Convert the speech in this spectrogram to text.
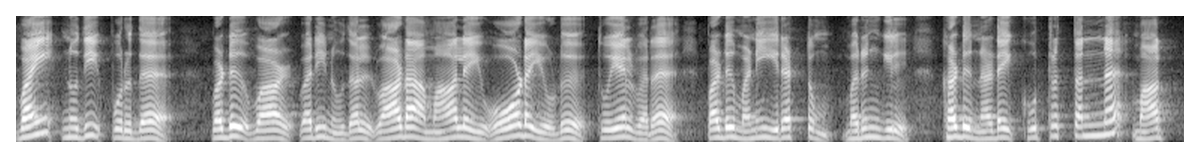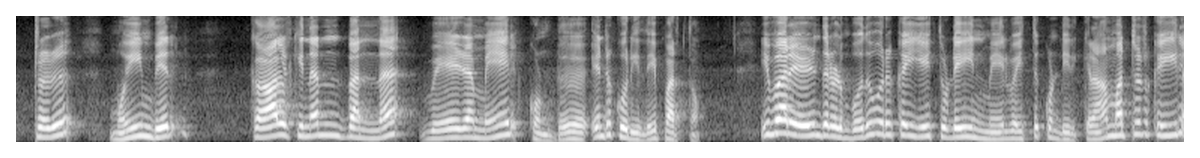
வை நுதி பொருத வடு வாழ் வரி நுதல் வாடா மாலை ஓடையொடு துயல் வர படுமணி இரட்டும் மருங்கில் கடு நடை கூற்றத்தன்ன மாற்றரு மொயம்பிற் கால் கிணர்பன்ன வேழமேல் கொண்டு என்று கூறியதை பார்த்தோம். இவ்வாறு எழுந்தருளும்போது ஒரு கையை துடையின் மேல் வைத்து கொண்டிருக்கிறான் மற்றொரு கையில்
